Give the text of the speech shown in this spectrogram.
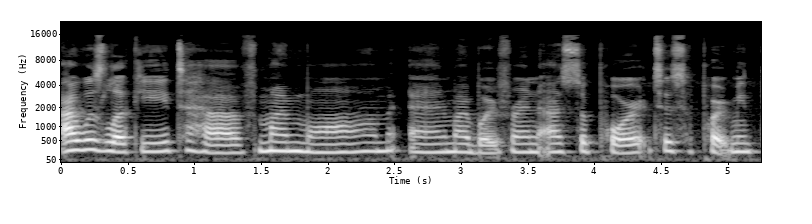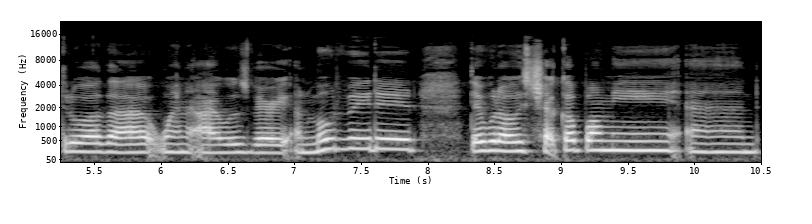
I was lucky to have my mom and my boyfriend as support to support me through all that when I was very unmotivated. They would always check up on me and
